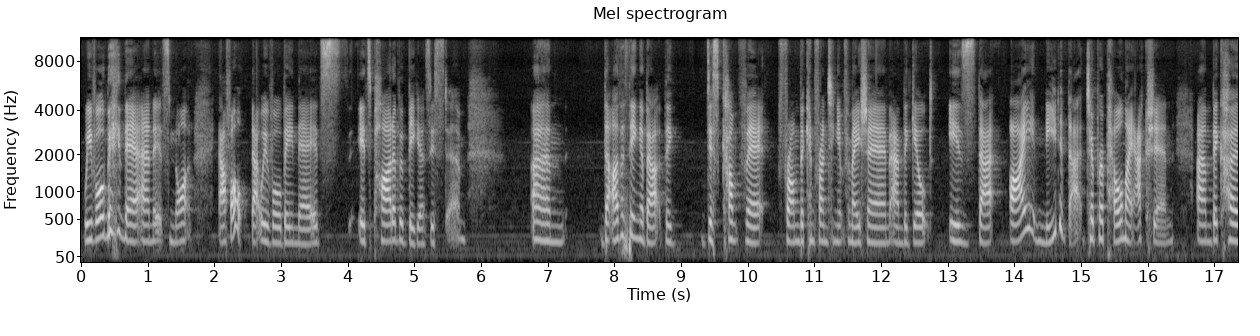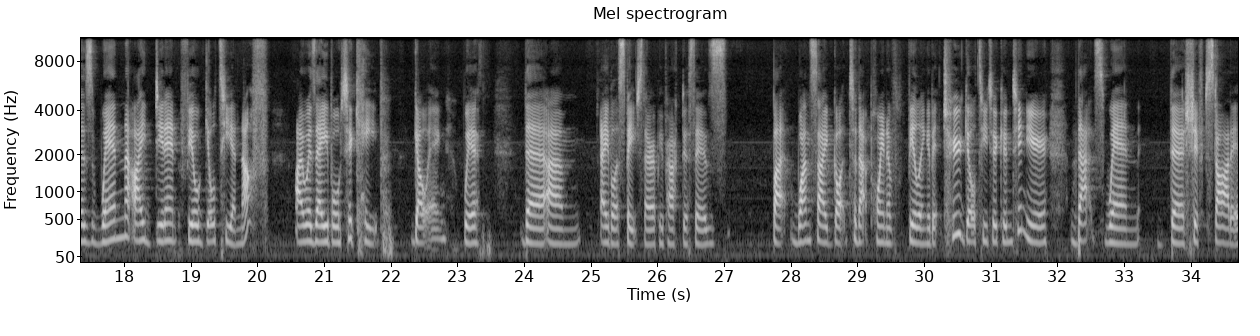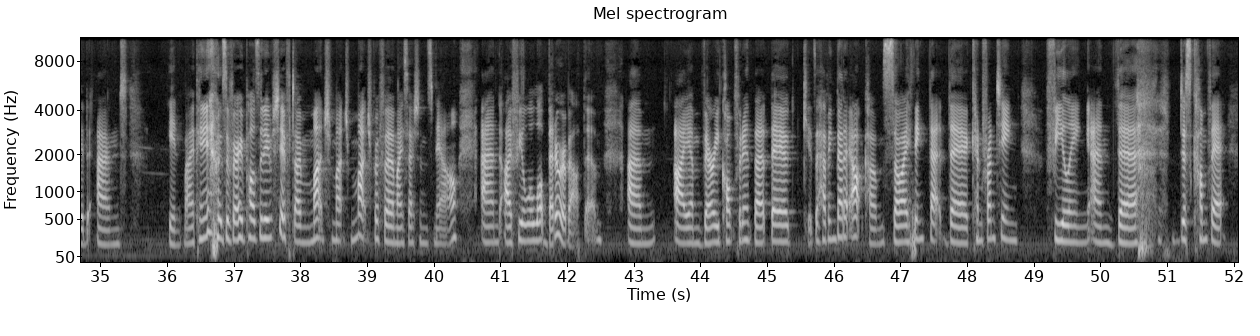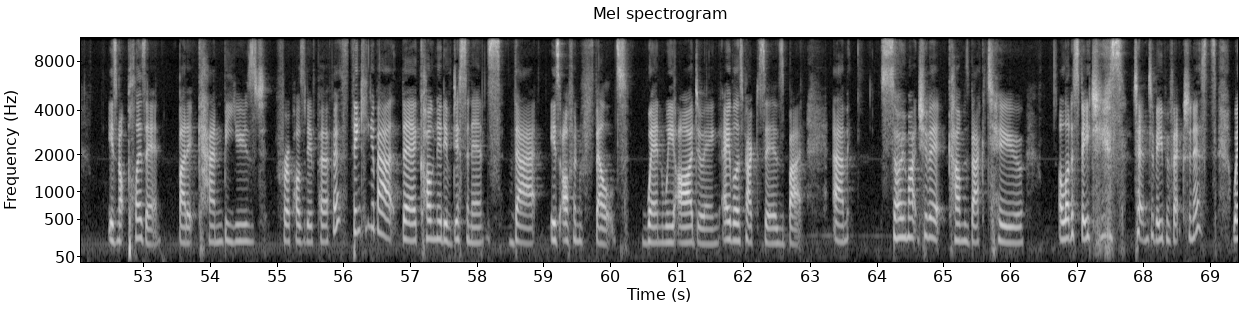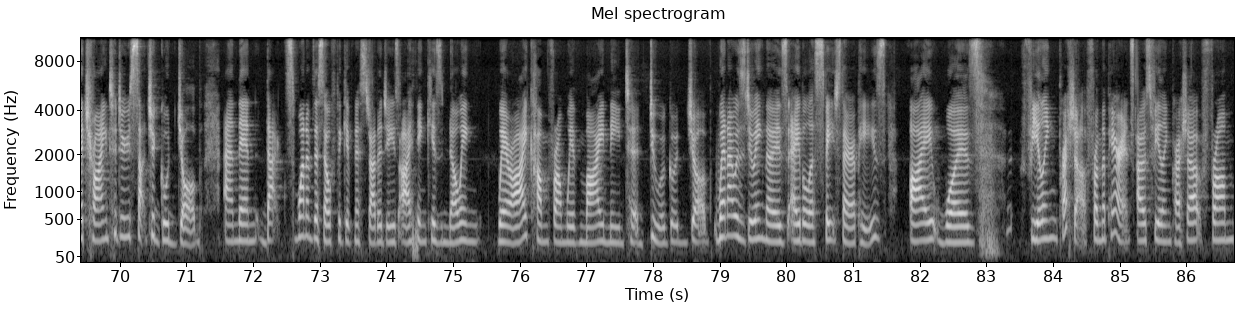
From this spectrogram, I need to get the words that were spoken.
we've all been there, and it's not our fault that we've all been there. It's it's part of a bigger system. Um, the other thing about the discomfort from the confronting information and the guilt is that I needed that to propel my action um, because when I didn't feel guilty enough, I was able to keep going with the um, ableist speech therapy practices. But once I got to that point of feeling a bit too guilty to continue, that's when the shift started and in my opinion, it was a very positive shift. I much, much, much prefer my sessions now, and I feel a lot better about them. Um, I am very confident that their kids are having better outcomes. So I think that the confronting feeling and the discomfort is not pleasant, but it can be used for a positive purpose. Thinking about the cognitive dissonance that is often felt when we are doing ableist practices, but um, so much of it comes back to a lot of speeches tend to be perfectionists. We're trying to do such a good job. And then that's one of the self forgiveness strategies, I think, is knowing where I come from with my need to do a good job. When I was doing those ableist speech therapies, I was feeling pressure from the parents. I was feeling pressure from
